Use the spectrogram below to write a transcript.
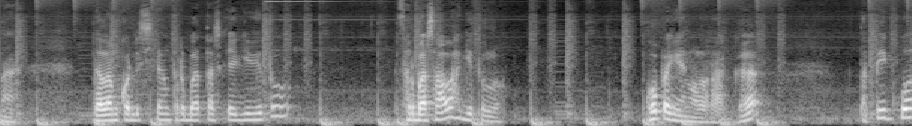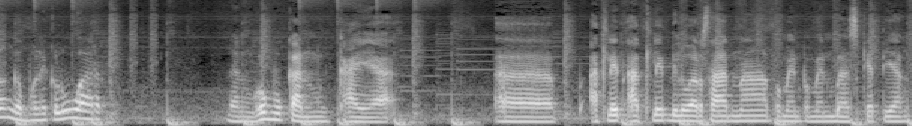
Nah dalam kondisi yang terbatas kayak gini tuh serba salah gitu loh. Gue pengen olahraga tapi gue nggak boleh keluar. Dan gue bukan kayak uh, atlet-atlet di luar sana pemain-pemain basket yang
